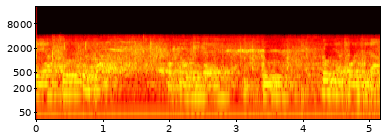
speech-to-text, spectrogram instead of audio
Det är alltså udda. Och då blir det god, goda 12-4.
